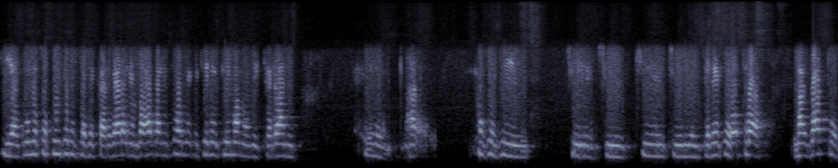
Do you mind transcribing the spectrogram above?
y algunos acuíferos se recargaron en Baja California que tienen clima mediterráneo. Eh, no sé si, si, si, si, le interesa otra más datos.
